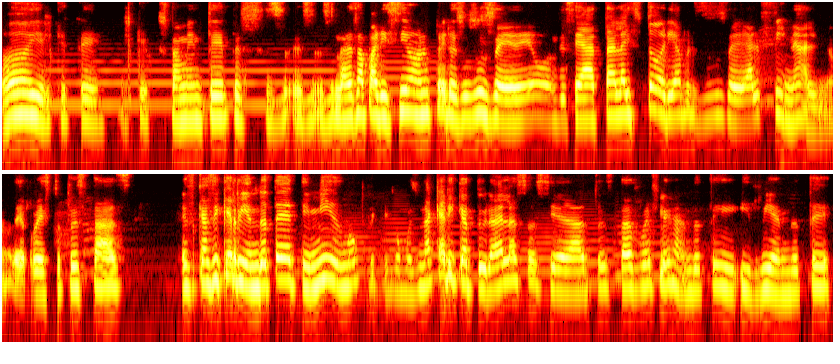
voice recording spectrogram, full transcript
ay, el que te, el que justamente pues es, es, la desaparición, pero eso sucede donde se ata la historia, pero eso sucede al final, ¿no? De resto tú estás es casi que riéndote de ti mismo, porque como es una caricatura de la sociedad, tú estás reflejándote y, riéndote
